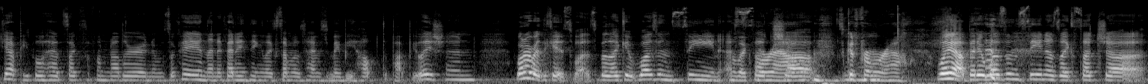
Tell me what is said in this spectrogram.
yeah, people had sex with one another and it was okay. And then if anything, like some of the times it maybe helped the population, whatever the case was. But like it wasn't seen as like such morale. a it's good for Mhm. morale. well, yeah, but it wasn't seen as like such a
